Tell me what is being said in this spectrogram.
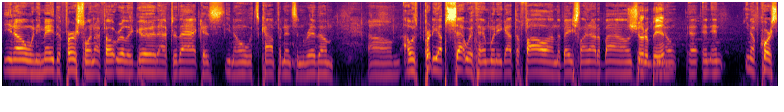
You know, when he made the first one, I felt really good after that because, you know, it's confidence and rhythm. Um, I was pretty upset with him when he got the foul on the baseline out of bounds. Should have been. You know, and, and, you know, of course,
